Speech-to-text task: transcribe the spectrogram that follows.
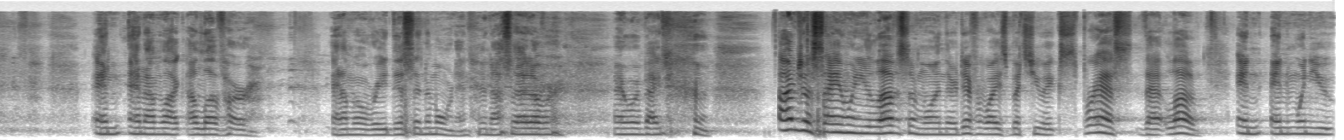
and, and I'm like, I love her. And I'm going to read this in the morning. And I sat over and went back. To, I'm just saying, when you love someone, there are different ways, but you express that love. And, and when you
